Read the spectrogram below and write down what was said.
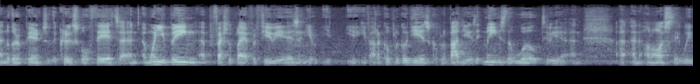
another appearance at the Crucible Theatre, and, and when you've been a professional player for a few years and you, you, you've had a couple of good years, a couple of bad years, it means the world to you. And, and, and honestly, we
